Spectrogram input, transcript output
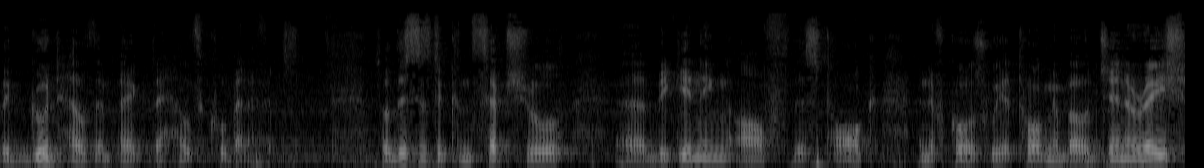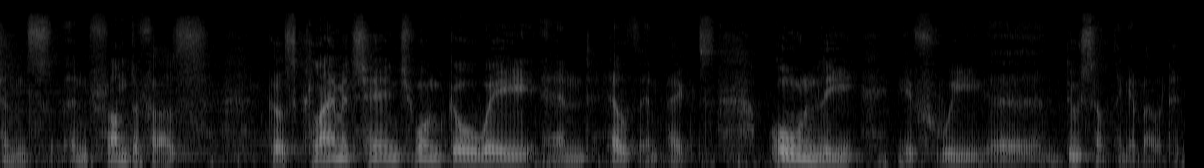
the good health impact, the health co-benefits. So this is the conceptual uh, beginning of this talk. And of course, we are talking about generations in front of us because climate change won't go away and health impacts only if we uh, do something about it.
